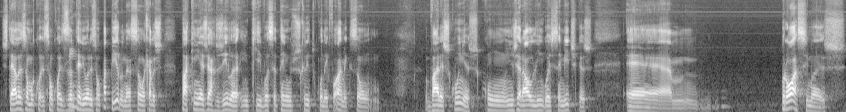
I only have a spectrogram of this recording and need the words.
Estelas são, uma, são coisas Sim. anteriores ao papiro, né? são aquelas plaquinhas de argila em que você tem o escrito cuneiforme, que são várias cunhas, com, em geral, línguas semíticas é, próximas.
